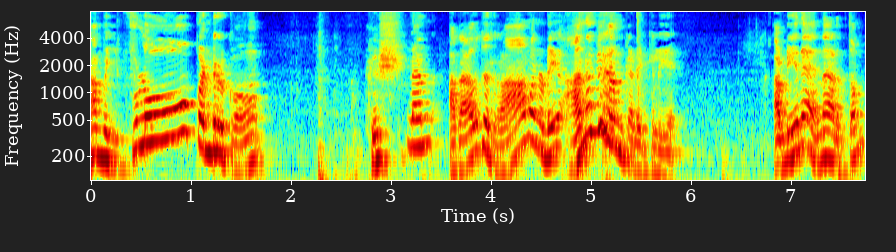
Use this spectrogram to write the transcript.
நம்ம இவ்வளோ பண்ணிருக்கோம் கிருஷ்ணன் அதாவது ராமனுடைய அனுகிரகம் கிடைக்கலையே. அப்படின்னா என்ன அர்த்தம்?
